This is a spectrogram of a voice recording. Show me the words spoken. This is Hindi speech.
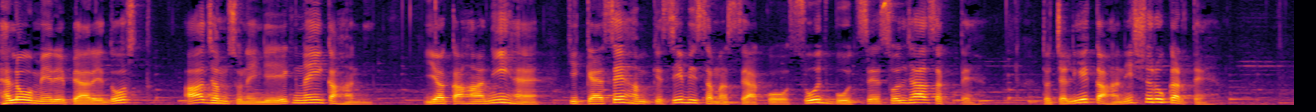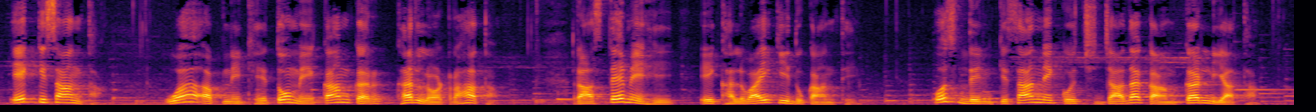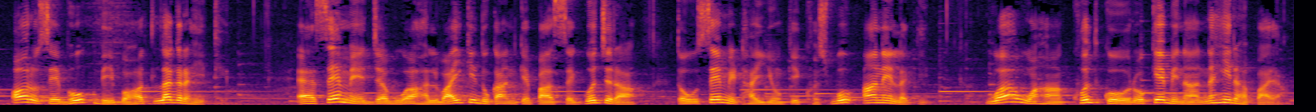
हेलो मेरे प्यारे दोस्त, आज हम सुनेंगे एक नई कहानी। यह कहानी है कि कैसे हम किसी भी समस्या को सूझबूझ से सुलझा सकते हैं। तो चलिए कहानी शुरू करते हैं। एक किसान था। वह अपने खेतों में काम कर घर लौट रहा था। रास्ते में ही एक हलवाई की दुकान थी। उस दिन किसान ने कुछ ज़्यादा काम कर लिया था और उसे भूख भी बहुत लग रही थी। ऐसे में जब वह हलवाई की दुकान के पास से गुजरा तो उसे मिठाइयों की खुशबू आने लगी। वह वहाँ खुद को रोके बिना नहीं रह पाया।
